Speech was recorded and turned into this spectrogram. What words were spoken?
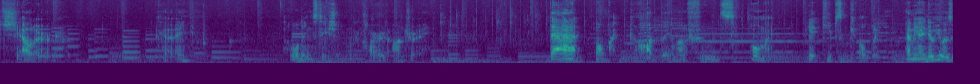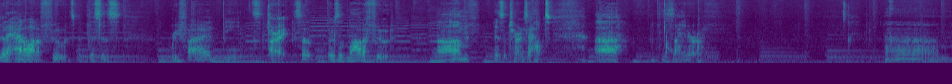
chowder, okay. Holding station, required entree. That, oh my god, the amount of foods. Oh my, it keeps going. I mean, I knew he was going to add a lot of foods, but this is refried beans. All right, so there's a lot of food, um, as it turns out. Uh, designer. Um,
